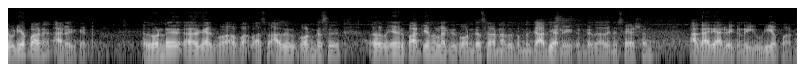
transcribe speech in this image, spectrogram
യു ഡി എഫ് ആണ് ആലോചിക്കേണ്ടത്. അതുകൊണ്ട് അത് കോൺഗ്രസ് ഒരു പാർട്ടി എന്നുള്ളവർക്ക് കോൺഗ്രസ് ആണ് അത് സ്വന്തം ജാതി ആലോചിക്കേണ്ടത്. അതിനുശേഷം ആ കാര്യം ആലോചിക്കേണ്ടത് യു ഡി എഫ് ആണ്.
